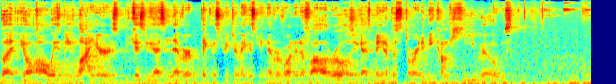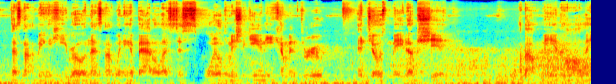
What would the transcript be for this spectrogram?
But you'll always be liars because you guys never, pick Pickin Street, Jamaica Street, never wanted to follow rules. You guys made up a story to become heroes. That's not being a hero and that's not winning a battle. That's just spoiled Michigani coming through and Joe's made up shit about me and Holly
